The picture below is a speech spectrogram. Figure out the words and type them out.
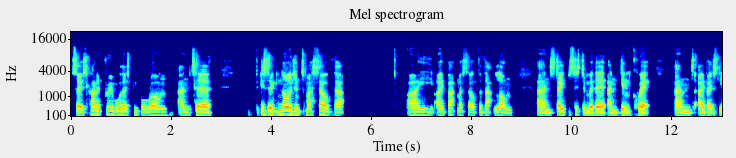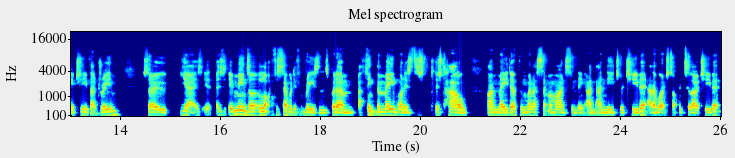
So it's kind of prove all those people wrong and to it's an acknowledgement to myself that I I backed myself for that long and stayed persistent with it and didn't quit and I eventually achieved that dream. So yeah, it, it means a lot for several different reasons, but um, I think the main one is just, how I'm made up, and when I set my mind to something, I, I need to achieve it, and I won't stop until I achieve it.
